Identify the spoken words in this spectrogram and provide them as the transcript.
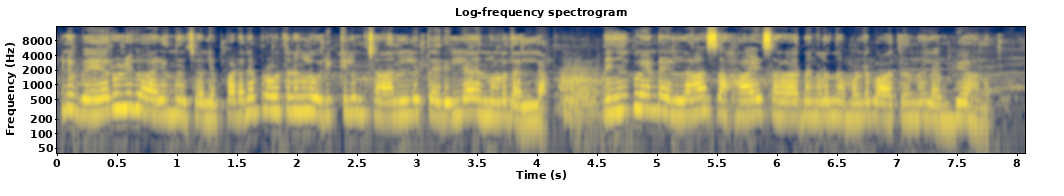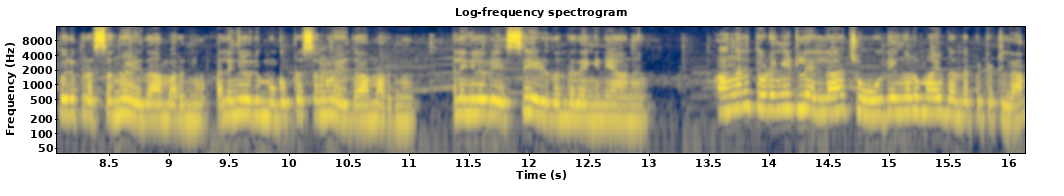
പിന്നെ വേറൊരു കാര്യം എന്ന് വെച്ചാൽ പഠന പ്രവർത്തനങ്ങൾ ഒരിക്കലും ചാനലിൽ തരില്ല എന്നുള്ളതല്ല. നിങ്ങൾക്ക് വേണ്ട എല്ലാ സഹായ സഹകരണങ്ങളും നമ്മളുടെ ഭാഗത്തു നിന്ന് ലഭ്യമാണ്. ഒരു പ്രസംഗം എഴുതാൻ പറഞ്ഞു അല്ലെങ്കിൽ ഒരു മുഖപ്രസംഗം എഴുതാൻ പറഞ്ഞു അല്ലെങ്കിൽ ഒരു എസ് എഴുതേണ്ടത് എങ്ങനെയാണ്? അങ്ങനെ തുടങ്ങിയിട്ടുള്ള എല്ലാ ചോദ്യങ്ങളുമായി ബന്ധപ്പെട്ടിട്ടുള്ള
